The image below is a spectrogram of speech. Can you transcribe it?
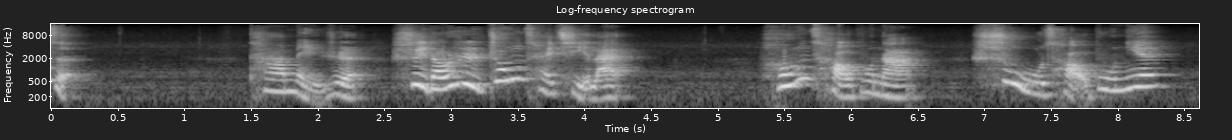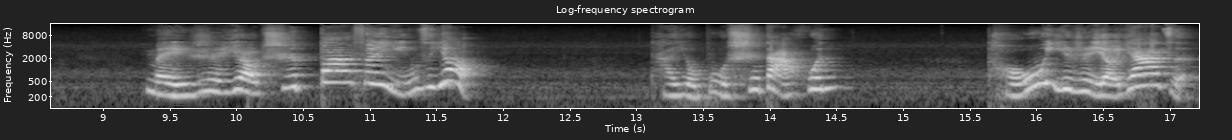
子。她每日睡到日中才起来，横草不拿，竖草不拈。每日要吃八分银子药，他又不吃大荤。头一日要鸭子，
